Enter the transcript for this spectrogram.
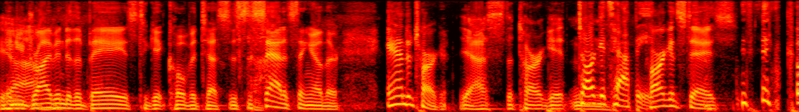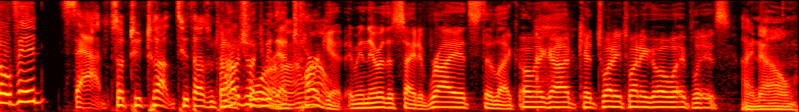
and you drive into the bays to get COVID tested. It's the saddest thing ever. And a Target. Yes, the Target. and- Target's happy. Target stays. COVID, sad. So two, 2024. But how would you like to be that huh? Target? I mean, they were the site of riots. They're like, oh my God, can 2020 go away, please? I know,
